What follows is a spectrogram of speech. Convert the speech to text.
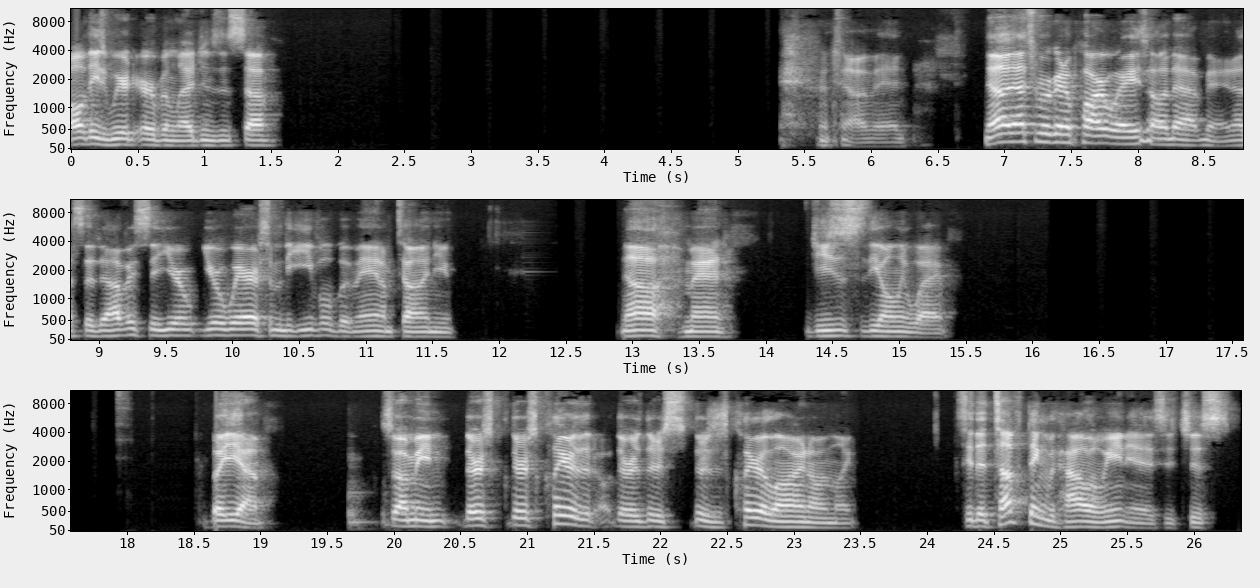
All these weird urban legends and stuff. no, man. No, that's where we're gonna part ways on that, man. I said obviously you're you're aware of some of the evil, but man, I'm telling you, no, man, Jesus is the only way. But yeah, so I mean, there's there's clear that there there's there's this clear line on like, see, the tough thing with Halloween is it's just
